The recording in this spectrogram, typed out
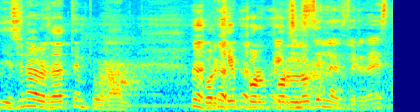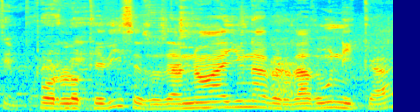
Y es una verdad temporal. Porque por, por, lo, Existen las verdades temporales. por lo que dices, o sea, no hay una verdad única,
